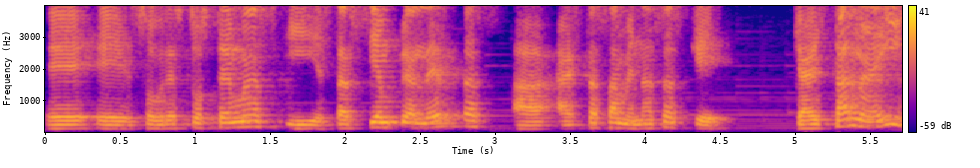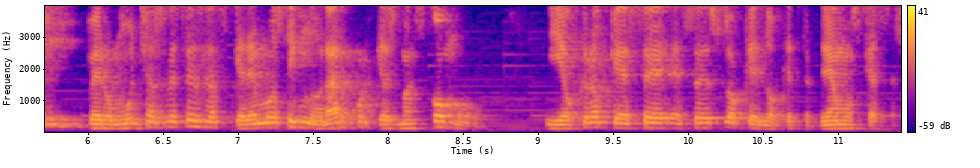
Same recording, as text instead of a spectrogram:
eh, eh, sobre estos temas y estar siempre alertas a, a estas amenazas que, que están ahí, pero muchas veces las queremos ignorar porque es más cómodo. Y yo creo que ese, eso es lo que, lo que tendríamos que hacer.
